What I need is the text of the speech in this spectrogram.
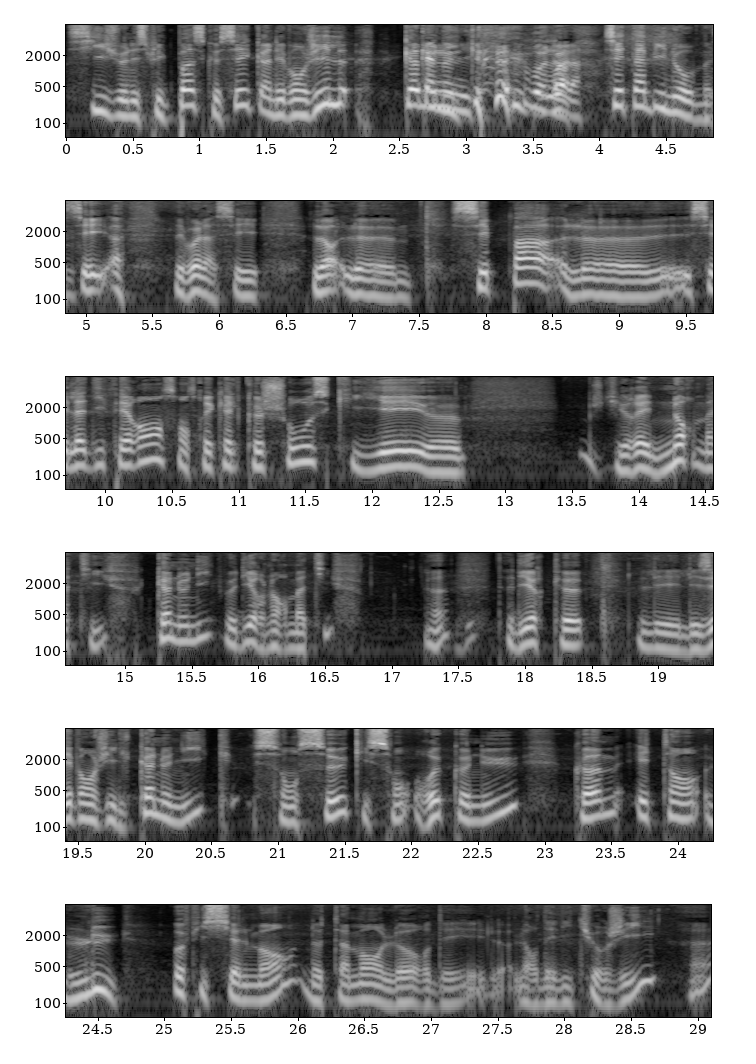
si je n'explique pas ce que c'est qu'un évangile canonique. voilà. Voilà. C'est un binôme. C'est euh, et voilà. C'est le c'est pas le c'est la différence entre quelque chose qui est euh, je dirais normatif. Canonique veut dire normatif. hein. C'est-à-dire que les, les évangiles canoniques sont ceux qui sont reconnus comme étant lus officiellement, notamment lors des, lors des liturgies, hein,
